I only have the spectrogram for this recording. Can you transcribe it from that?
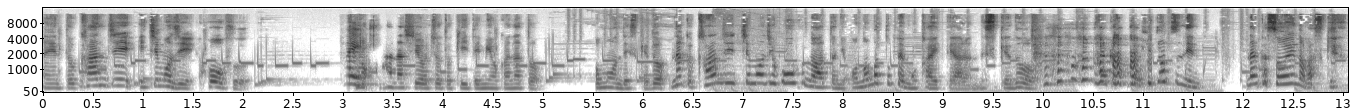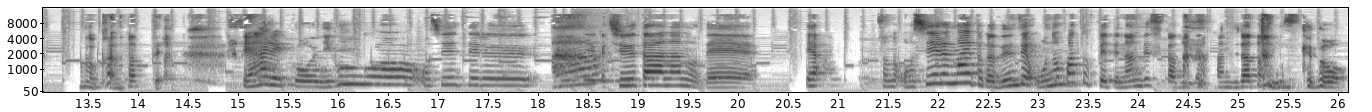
えっ、と、漢字一文字抱負はいの。話をちょっと聞いてみようかなと思うんですけど、なんか漢字一文字抱負の後にオノマトペも書いてあるんですけど、一つに、なんかそういうのが好きなのかなって。やはりこう日本語を教えてるっていうかチューターなのでいやその教える前とか全然オノマトペって何ですかみたいな感じだったんですけど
